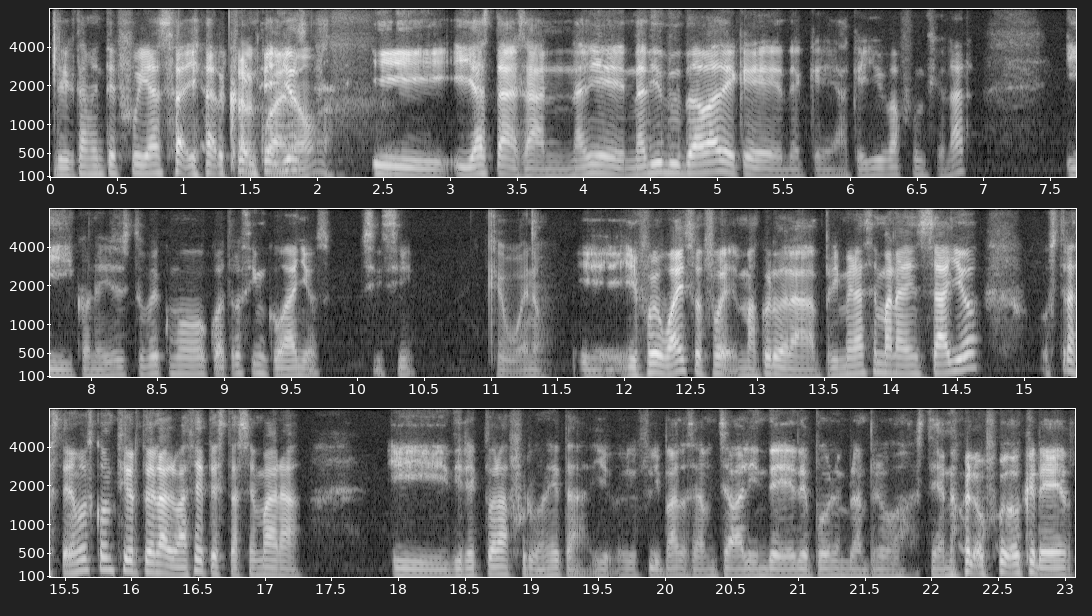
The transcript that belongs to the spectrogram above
Directamente fui a ensayar con cual, ellos ¿no? y, y, ya está. O sea, nadie, nadie dudaba de que, de que aquello iba a funcionar. Y con ellos estuve como cuatro o cinco años. Sí, sí. Qué bueno. Y, y, fue guay, eso fue, me acuerdo, la primera semana de ensayo, ostras, tenemos concierto en Albacete esta semana y directo a la furgoneta, y, flipando, o sea, un chavalín de, de, pueblo en plan, pero hostia, no me lo puedo creer.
